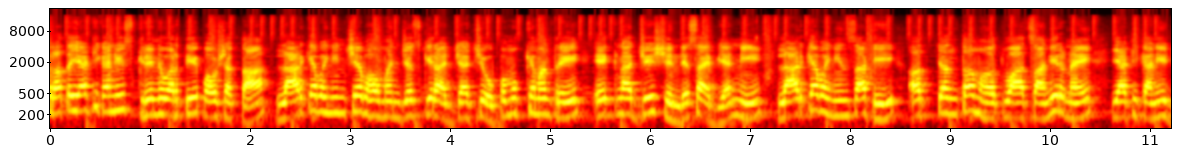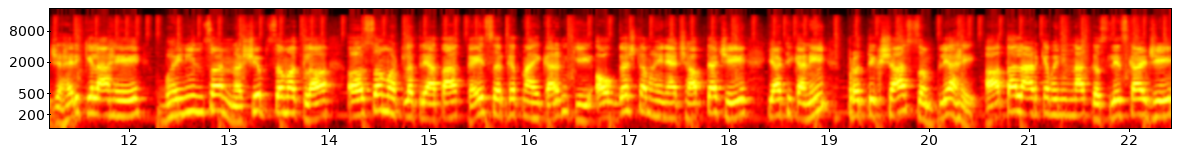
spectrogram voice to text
तर आता या ठिकाणी स्क्रीनवरती पाहू शकता लाडक्या बहिणींचे भाऊ म्हणजेच की राज्याचे उपमुख्यमंत्री एकनाथजी शिंदे साहेब यांनी लाडक्या बहिणींसाठी अत्यंत महत्त्वाचा निर्णय या ठिकाणी जाहीर केला आहे. बहिणींचं नशीब चमकलं असं म्हटलं तरी आता काहीच हरकत नाही कारण की ऑगस्ट महिन्याच्या हप्त्याची या ठिकाणी प्रतीक्षा संपली आहे. आता लाडक्या बहिणींना कसलीच काळजी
